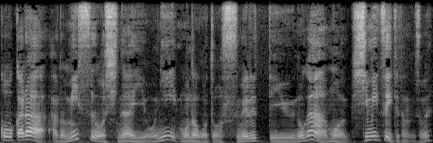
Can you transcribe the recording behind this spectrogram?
考から、あの、ミスをしないように物事を進めるっていうのがもう染みついてたんですよね。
